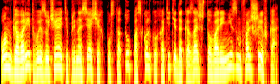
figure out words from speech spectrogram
Он говорит, вы изучаете приносящих пустоту, поскольку хотите доказать, что варенизм фальшивка.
